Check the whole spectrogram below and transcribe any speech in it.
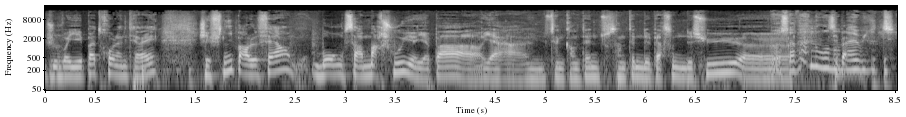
je voyais pas trop l'intérêt. J'ai fini par le faire. Bon, ça marchouille. Il y a pas, il y a une cinquantaine, soixantaine de personnes dessus. euh, Bon, ça va, nous, on en pas- a 8.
